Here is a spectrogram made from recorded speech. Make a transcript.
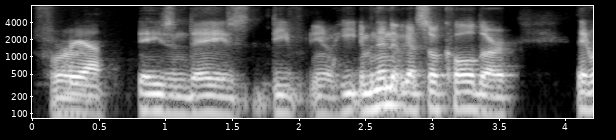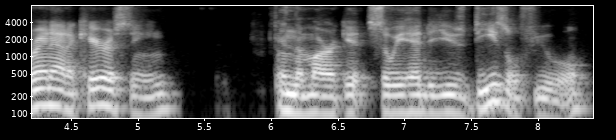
for oh, yeah. Days and days. Deep, you know, heat. I mean, then it got so cold. Our they ran out of kerosene in the market, so we had to use diesel fuel.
